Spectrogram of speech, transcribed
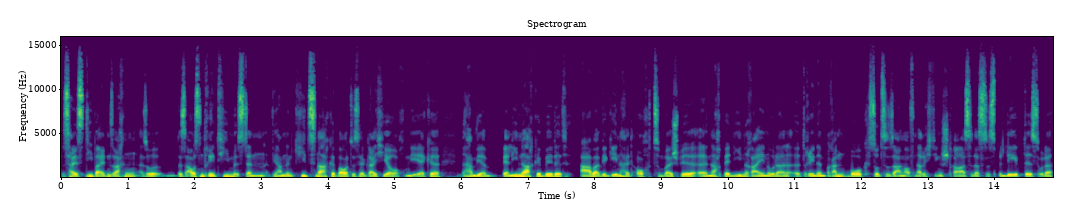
Das heißt, die beiden Sachen, also das Außendrehteam ist dann, wir haben einen Kiez nachgebaut, das ist ja gleich hier auch um die Ecke, haben wir Berlin nachgebildet, aber wir gehen halt auch zum Beispiel äh, nach Berlin rein oder äh, drehen in Brandenburg sozusagen auf einer richtigen Straße, dass das belebt ist oder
